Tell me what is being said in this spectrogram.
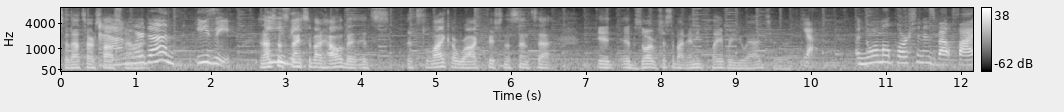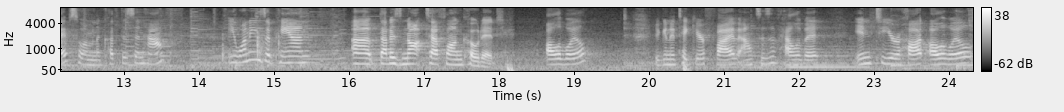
So that's our sauce and now. we're done. Easy. And that's what's nice about halibut. It's it's like a rockfish in the sense that it absorbs just about any flavor you add to it. Yeah. A normal portion is about five, so I'm gonna cut this in half. You wanna use a pan uh, that is not Teflon coated. Olive oil. You're gonna take your five ounces of halibut into your hot olive oil.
